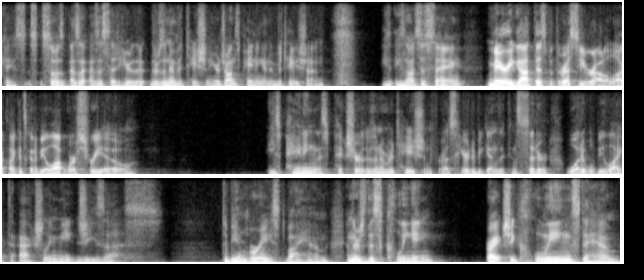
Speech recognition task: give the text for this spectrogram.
Okay, so, so as, I, as I said here, there, there's an invitation here. John's painting an invitation. He, he's not just saying, Mary got this, but the rest of you are out of luck. Like it's going to be a lot worse for you. He's painting this picture. There's an invitation for us here to begin to consider what it will be like to actually meet Jesus, to be embraced by him. And there's this clinging, right? She clings to him.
